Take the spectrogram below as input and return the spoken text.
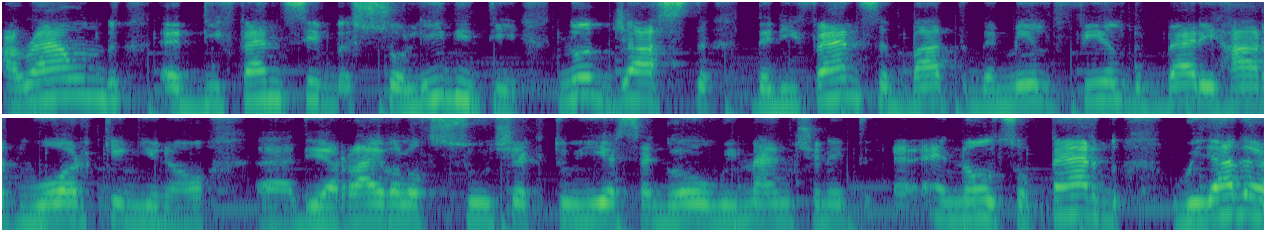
around defensive solidity, not just the defense, but the midfield, very hard working. You know, uh, the arrival of Soucek two years ago, we mentioned it, uh, and also paired with other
